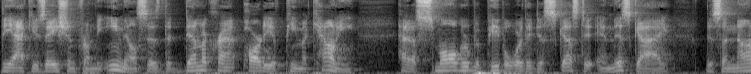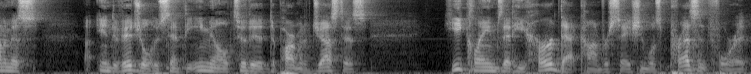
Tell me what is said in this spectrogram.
the accusation from the email says the Democrat Party of Pima County had a small group of people where they discussed it, and this guy, this anonymous uh, individual who sent the email to the Department of Justice, he claims that he heard that conversation, was present for it,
